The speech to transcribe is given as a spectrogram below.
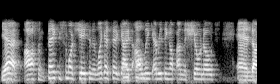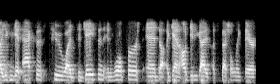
Yeah, awesome. Thank you so much, Jason. And like I said, guys, Thanks, I'll link everything up on the show notes, and uh, you can get access to uh, to Jason and World First. And uh, again, I'll give you guys a special link there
